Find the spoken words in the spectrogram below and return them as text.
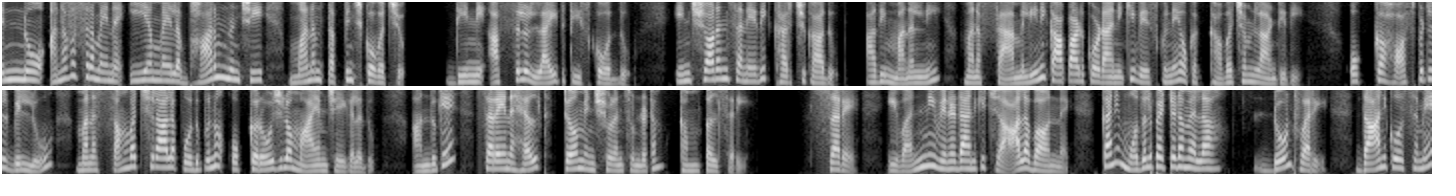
ఎన్నో అనవసరమైన ఈఎంఐల భారం నుంచి మనం తప్పించుకోవచ్చు. దీన్ని అస్సలు లైట్ తీసుకోవద్దు. ఇన్షూరెన్స్ అనేది ఖర్చు కాదు. అది మనల్ని మన ఫ్యామిలీని కాపాడుకోవడానికి వేసుకునే ఒక కవచం లాంటిది. ఒక్క హాస్పిటల్ బిల్లు మన సంవత్సరాల పొదుపును ఒక్క రోజులో మాయం చేయగలదు. అందుకే సరైన హెల్త్ టర్మ్ ఇన్సూరెన్స్ ఉండటం కంపల్సరీ. సరే ఇవన్నీ వినడానికి చాలా బావున్నాయి. కాని మొదలుపెట్టడం ఎలా? డోంట్ వరీ దానికోసమే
